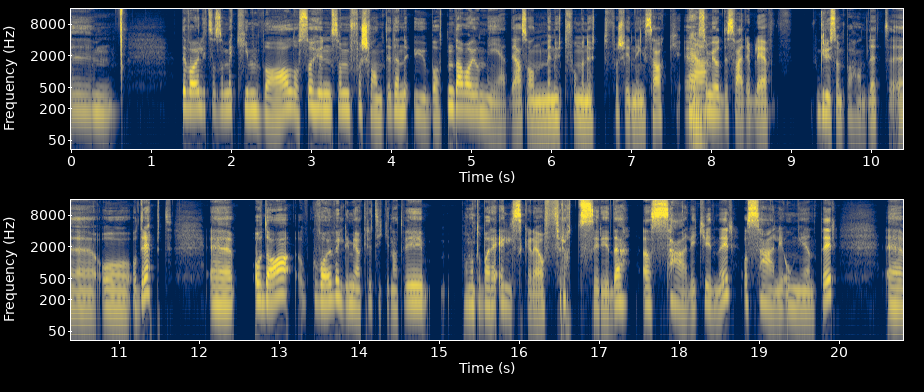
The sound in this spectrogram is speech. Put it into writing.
um, det var jo litt sånn som med Kim Wahl også, hun som forsvant i denne ubåten. Da var jo media sånn minutt for minutt forsvinningssak, eh, Ja. som jo dessverre ble grusomt behandlet eh, og, og drept. Eh, og da var jo veldig mye av kritikken at vi på en måte bare elsker det og fråtser i det. eh, Særlig kvinner, og særlig unge jenter. Eh,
